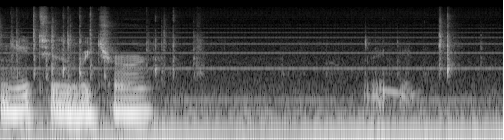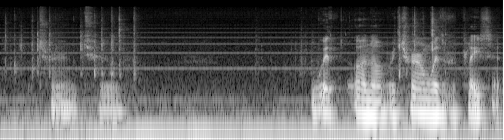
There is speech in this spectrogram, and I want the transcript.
need to return return to with oh no return with replace it.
